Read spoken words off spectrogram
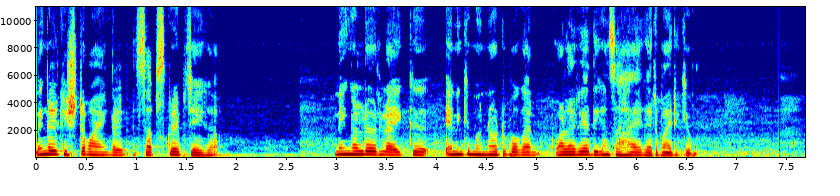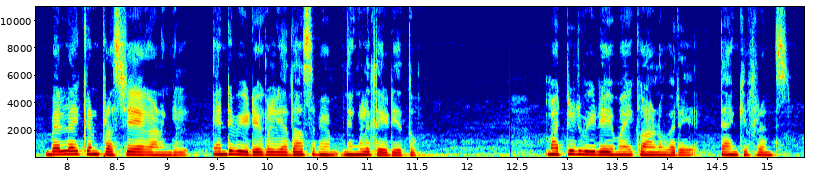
നിങ്ങൾക്കിഷ്ടമായെങ്കിൽ സബ്സ്ക്രൈബ് ചെയ്യുക. നിങ്ങളുടെ ഒരു ലൈക്ക് എനിക്ക് മുന്നോട്ട് പോകാൻ വളരെയധികം സഹായകരമായിരിക്കും. ബെല്ലൈക്കൺ പ്രസ് ചെയ്യുകയാണെങ്കിൽ എന്റെ വീഡിയോകൾ യഥാസമയം നിങ്ങളെ തേടിയെത്തും. മറ്റൊരു വീഡിയോയുമായി കാണും വരെ. Thank friends.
